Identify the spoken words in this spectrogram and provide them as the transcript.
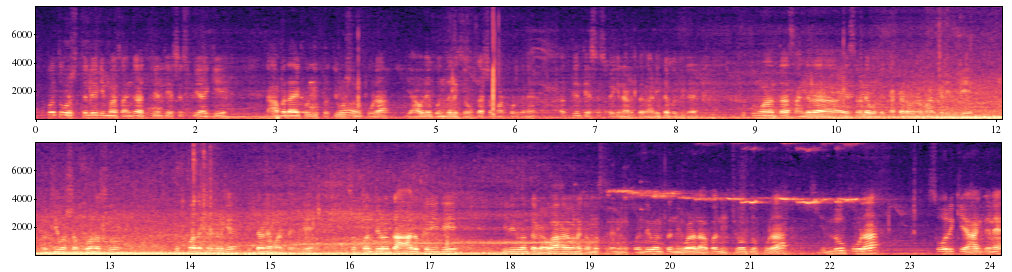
ಇಪ್ಪತ್ತು ವರ್ಷದಲ್ಲಿ ನಿಮ್ಮ ಸಂಘ ಅತ್ಯಂತ ಯಶಸ್ವಿಯಾಗಿ ಲಾಭದಾಯಕವಾಗಿ ಪ್ರತಿ ವರ್ಷವೂ ಕೂಡ ಯಾವುದೇ ಗೊಂದಲಕ್ಕೆ ಅವಕಾಶ ಮಾಡಿಕೊಡ್ತಾನೆ ಅತ್ಯಂತ ಯಶಸ್ವಿಯಾಗಿ ನಡ್ತಾ, ನಡೀತಾ ಬಂದಿದೆ. ಉತ್ತಮವಾದಂಥ ಸಂಘದ ಹೆಸರಲ್ಲೇ ಒಂದು ಕಟ್ಟಡವನ್ನು ಮಾಡ್ಕೊಂಡಿದ್ದೀವಿ. ಪ್ರತಿ ವರ್ಷ ಬೋನಸ್ಸು ಉತ್ಪಾದಕರುಗಳಿಗೆ ವಿತರಣೆ ಮಾಡ್ತಾ ಇದ್ವಿ ಸೊ ಬಂದಿರುವಂಥ ಹಾಲು ಖರೀದಿ, ಇಲ್ಲಿರುವಂಥ ವ್ಯವಹಾರವನ್ನು ಗಮನಿಸಿದ್ರೆ ನಿಮಗೆ ಬಂದಿರುವಂಥ ನಿವ್ವಳ ಲಾಭ ನಿಜವಾಗ್ಲೂ ಕೂಡ ಎಲ್ಲೂ ಕೂಡ ಸೋರಿಕೆ ಆಗದೇನೆ.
